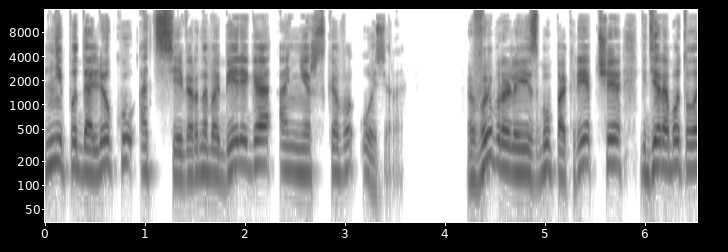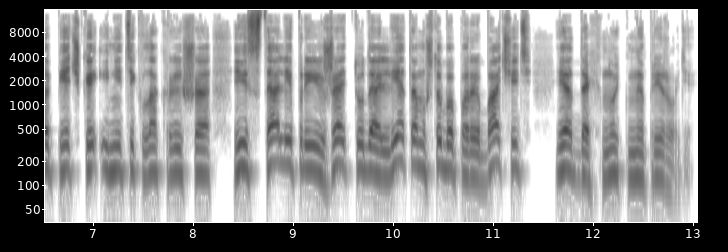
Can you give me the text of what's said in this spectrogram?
неподалеку от северного берега Онежского озера. Выбрали избу покрепче, где работала печка и не текла крыша, и стали приезжать туда летом, чтобы порыбачить и отдохнуть на природе.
